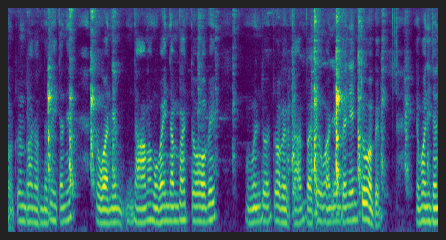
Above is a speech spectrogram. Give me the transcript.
নতুন বাদ আপনাদের এখানে ওয়ানের নাম মোবাইল নাম্বার তো হবে মোবাইল তো হবে তারপরে ওয়ানের ব্যালেন্স তো হবে। এবং এখান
